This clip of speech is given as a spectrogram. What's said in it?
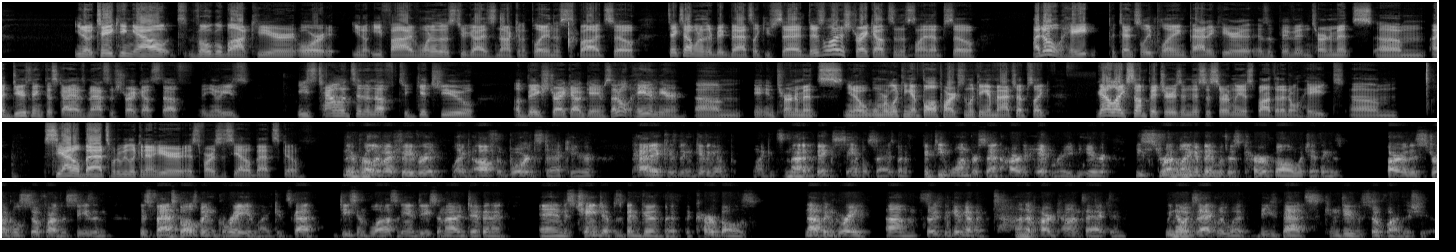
You know, taking out Vogelbach here or you know E5, one of those two guys is not going to play in this spot, so takes out one of their big bats, like you said. There's a lot of strikeouts in this lineup, so I don't hate potentially playing Paddack here as a pivot in tournaments. Um, I do think this guy has massive strikeout stuff. You know, he's he's talented enough to get you a big strikeout game. So I don't hate him here um, in, in, tournaments. You know, when we're looking at ballparks and looking at matchups, like you gotta like some pitchers, and this is certainly a spot that I don't hate. Um, Seattle bats. What are we looking at here as far as the Seattle bats go? They're probably my favorite, like off the board stack here. Paddack has been giving up like it's not a big sample size, but a 51% hard hit rate here he's struggling a bit with his curveball, which I think is part of his struggles so far this season. His fastball's been great, like it's got decent velocity and decent amount of dip in it, and his changeup has been good, but the curveball's not been great. Um, so he's been giving up a ton of hard contact, and we know exactly what these bats can do so far this year.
